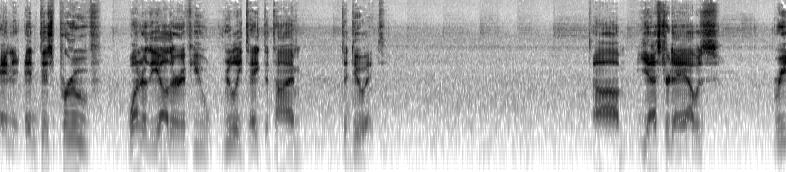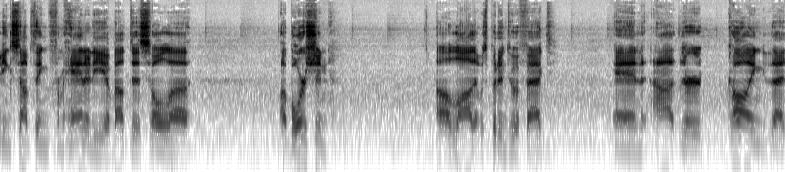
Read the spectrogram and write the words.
and, and disprove one or the other if you really take the time to do it. Um, yesterday, I was reading something from Hannity about this whole uh, abortion uh, law that was put into effect, and uh, they're calling that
